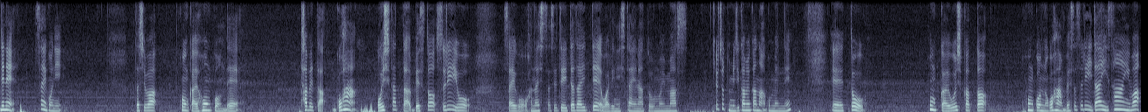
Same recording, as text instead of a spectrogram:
でね最後に私は今回香港で食べたご飯美味しかったベスト3を最後お話しさせていただいて終わりにしたいなと思います。今日ちょっと短めかな？ごめんね。えー、っと今回美味しかった香港のご飯ベスト3第3位は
